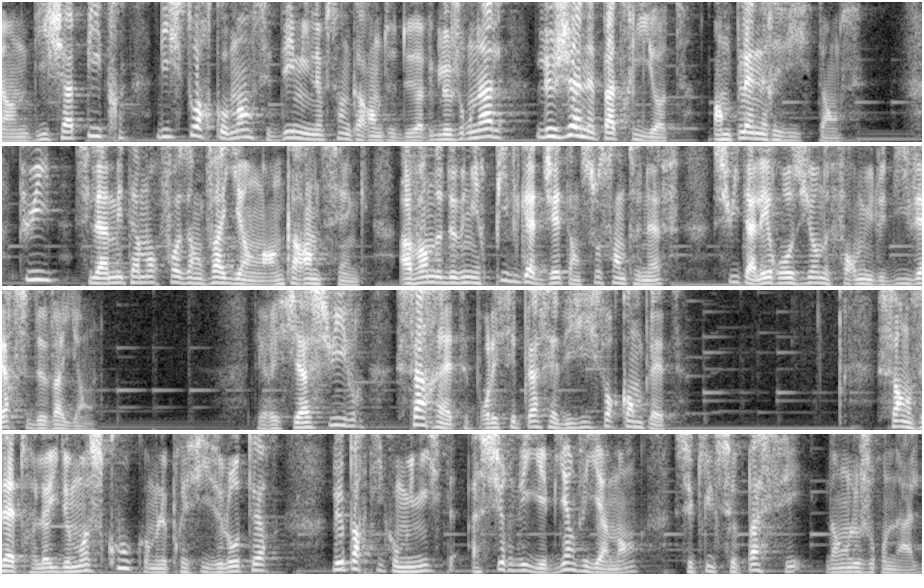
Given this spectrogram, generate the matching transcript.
en dix chapitres, l'histoire commence dès 1942 avec le journal Le Jeune Patriote, en pleine résistance. Puis, c'est la métamorphose en vaillant en 1945, avant de devenir pif gadget en 69, suite à l'érosion de formules diverses de vaillant. Les récits à suivre s'arrêtent pour laisser place à des histoires complètes. Sans être l'œil de Moscou, comme le précise l'auteur, le Parti communiste a surveillé bienveillamment ce qu'il se passait dans le journal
